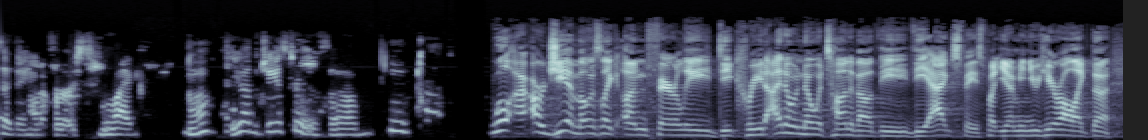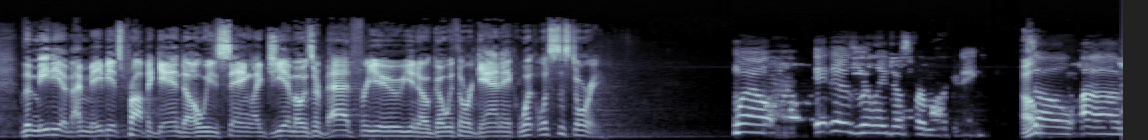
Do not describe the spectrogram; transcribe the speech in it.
said they had it first. I'm like, well, you had the chance too, so Well, our GMO is like unfairly decreed? I don't know a ton about the the ag space, but yeah, I mean, you hear all like the the media. I maybe it's propaganda, always saying like GMOs are bad for you. You know, go with organic. What what's the story? Well, it is really just for marketing. Oh. So, um,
